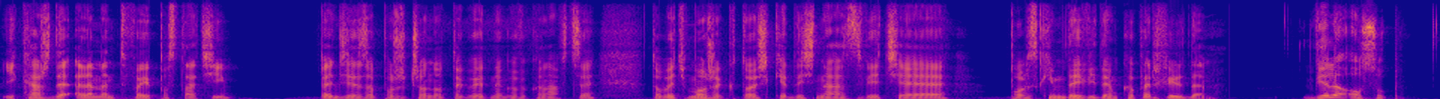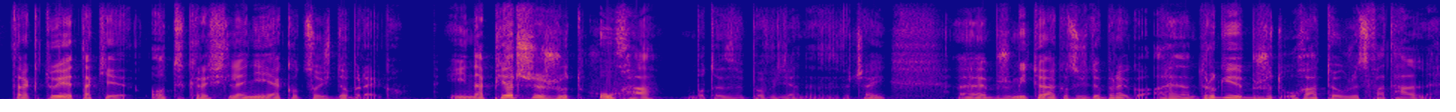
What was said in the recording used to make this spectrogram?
i każdy element twojej postaci będzie zapożyczony od tego jednego wykonawcy, to być może ktoś kiedyś nazwie cię polskim Davidem Copperfieldem. Wiele osób traktuje takie odkreślenie jako coś dobrego. I na pierwszy rzut ucha, bo to jest wypowiedziane zazwyczaj, e, brzmi to jako coś dobrego, ale na drugi rzut ucha to już jest fatalne.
